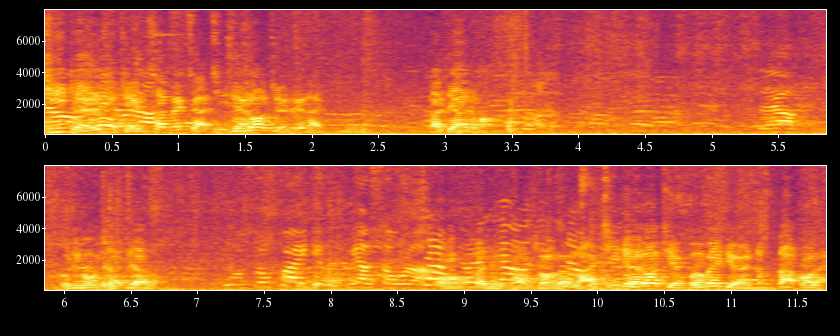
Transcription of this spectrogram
鸡腿肉卷，上面加鸡腿肉卷的来，来第二个嘛。谁啊？我你讲小第二个。我说快一点，我们要收了。哦，快点，要收了。来，鸡腿肉卷，不会点，两大包来。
